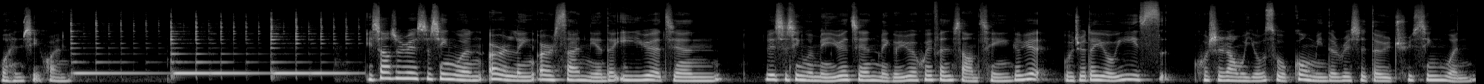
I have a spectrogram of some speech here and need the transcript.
我很喜欢。以上是瑞士新闻二零二三年的一月间，瑞士新闻每月间每个月会分享前一个月我觉得有意思或是让我有所共鸣的瑞士德语区新闻。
